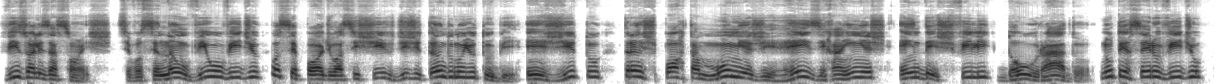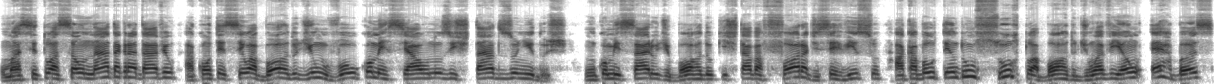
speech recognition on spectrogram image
visualizações. Se você não viu o vídeo, você pode o assistir digitando no YouTube. Egito transporta múmias de reis e rainhas em desfile dourado. No terceiro vídeo, uma situação nada agradável aconteceu a bordo de um voo comercial nos Estados Unidos um comissário de bordo que estava fora de serviço acabou tendo um surto a bordo de um avião Airbus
